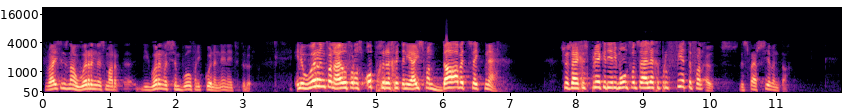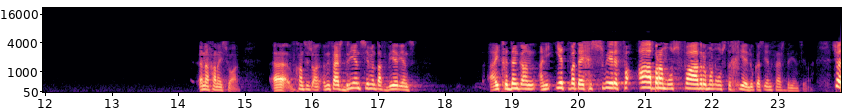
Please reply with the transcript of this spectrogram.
verwysings na horing is maar uh, die horing was simbool van die koning, nee, net so terug. En 'n horing van heil vir ons opgerig het in die huis van Dawid sy knegg. Soos hy gespreek het deur die mond van sy heilige profete van ouds. Dis vers 70. En dan gaan hy so aan. Uh gaan sy so aan. In vers 73 weer eens hy het gedink aan aan die eed wat hy gesweer het vir Abraham ons vader om aan ons te gee Lukas 1 vers 73. So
